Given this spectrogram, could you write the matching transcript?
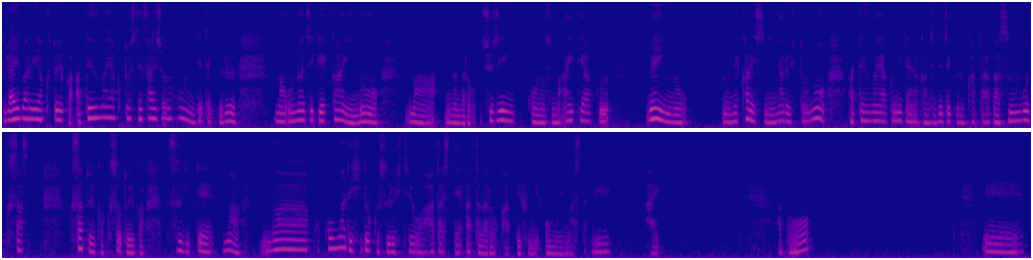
ライバル役というか当て馬役として最初の方に出てくる、まあ、同じ外科医のまあなんだろう主人公のその相手役メインののね、彼氏になる人の当て馬役みたいな感じで出てくる方がすんごい草、草というかクソというか過ぎて、まあ、わここまでひどくする必要は果たしてあっただろうかっていうふうに思いましたね。はい。あと、えー、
